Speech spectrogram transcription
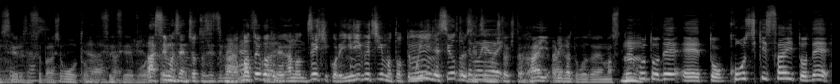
セールス素晴らしいオートの水性ボール。ペンあすいません。ちょっと説明、はい。まあということであのぜひこれ入り口にもとってもいいですよという説明をしておきたかったはい、ありがとうございます。とい。うことで、えっ、と公式サイトで、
